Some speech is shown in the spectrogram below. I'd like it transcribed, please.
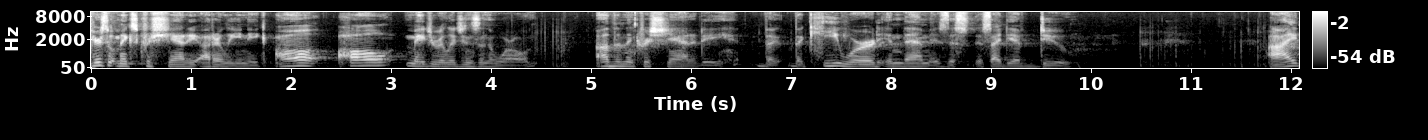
Here's what makes Christianity utterly unique. All, all major religions in the world, other than Christianity, the, the key word in them is this, this idea of do. I,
